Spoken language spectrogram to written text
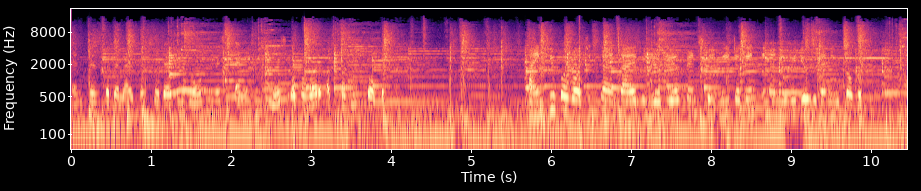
and press the bell icon so that you don't miss any videos of our upcoming property. Thank you for watching the entire video. Dear friends, we'll meet again in a new video with a new property.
